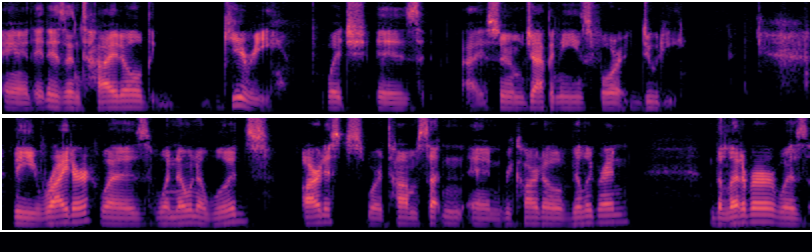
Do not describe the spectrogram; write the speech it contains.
and it is entitled Giri, which is, I assume, Japanese for duty. The writer was Winona Woods. Artists were Tom Sutton and Ricardo Villagran. The letterer was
